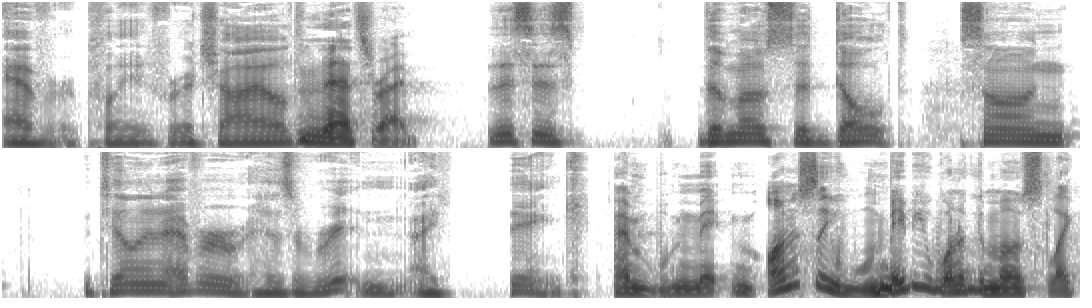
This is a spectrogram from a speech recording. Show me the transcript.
ever play for a child. That's right. This is the most adult song Dylan ever has written. I think. And honestly, maybe one of the most like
